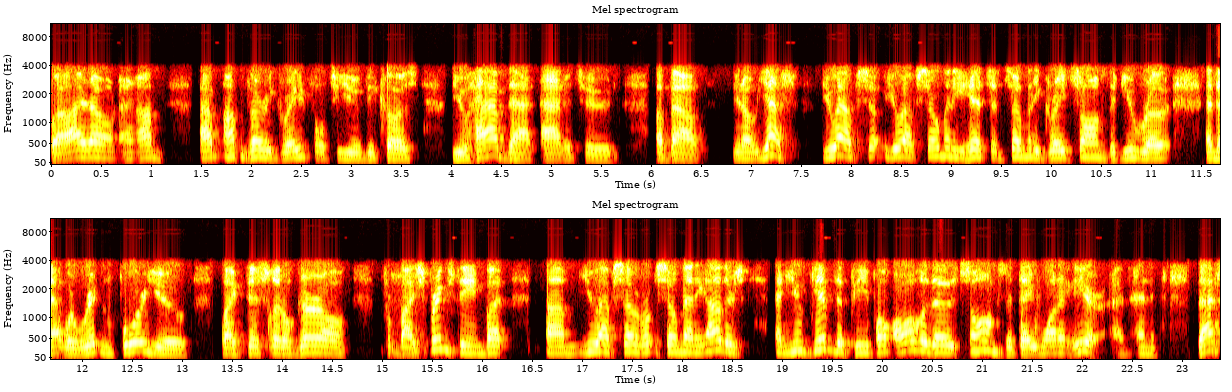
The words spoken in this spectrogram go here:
Well, I don't, and I'm I'm, I'm very grateful to you because you have that attitude about you know yes you have so, you have so many hits and so many great songs that you wrote and that were written for you, like this little girl by Springsteen. But um, you have so so many others, and you give the people all of those songs that they want to hear, and, and that's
